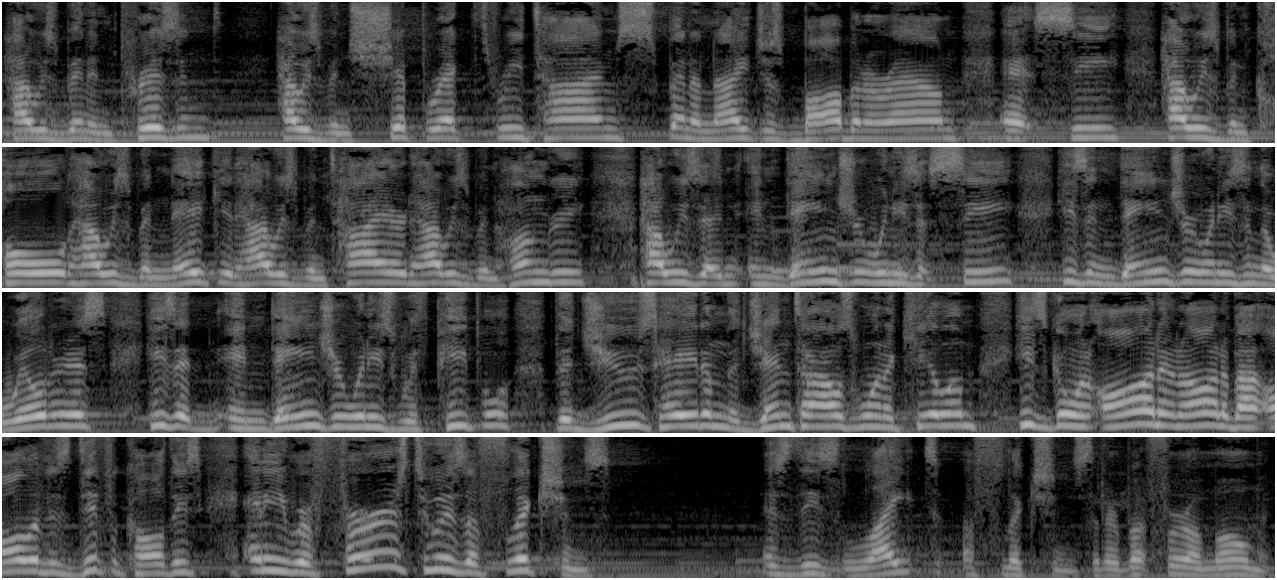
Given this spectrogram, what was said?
how he's been imprisoned, how he's been shipwrecked three times, spent a night just bobbing around at sea, how he's been cold, how he's been naked, how he's been tired, how he's been hungry, how he's in, danger when he's at sea, he's in danger when he's in the wilderness, he's in danger when he's with people. The Jews hate him, the Gentiles want to kill him. He's going on and on about all of his difficulties, and he refers to his afflictions as these light afflictions that are but for a moment.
